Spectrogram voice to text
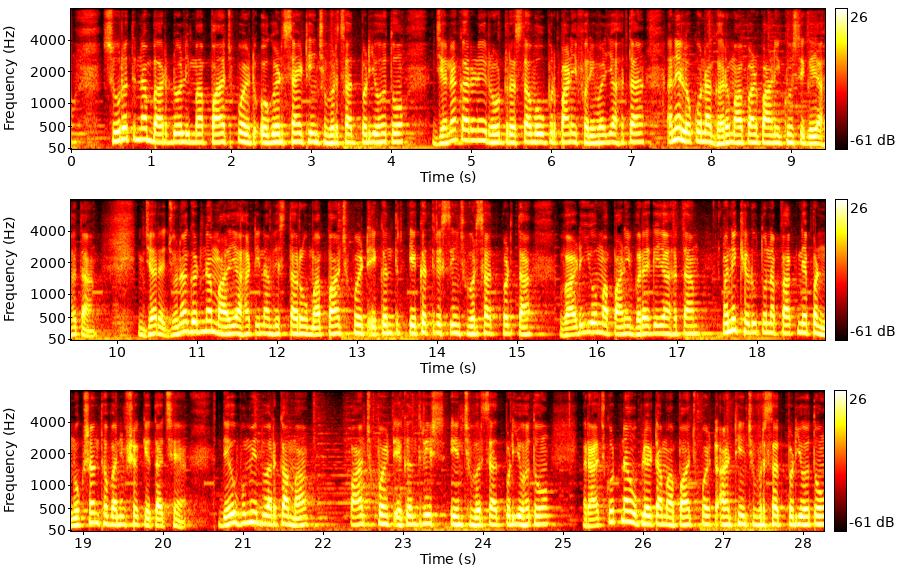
સુરતના બારડોલીમાં પાંચ પોઈન્ટ ઓગણસાઠ ઇંચ વરસાદ પડ્યો હતો. જેના કારણે રોડ રસ્તાઓ ઉપર પાણી ફરી વળ્યા હતા અને લોકોના ઘરમાં પણ પાણી ઘૂસી ગયા હતા. જ્યારે જૂનાગઢના માળિયાહાટીના વિસ્તારોમાં પાંચ પોઈન્ટ એકત્રીસ ઇંચ વરસાદ પડતા વાડીઓમાં પાણી ભરાઈ ગયા હતા અને ખેડૂતોના પાકને પણ નુકસાન થવાની શક્યતા છે. દેવભૂમિ દ્વારકામાં પાંચ પોઈન્ટ એકત્રીસ ઇંચ વરસાદ પડ્યો હતો. રાજકોટના ઉપલેટામાં પાંચ પોઈન્ટ આઠ ઇંચ વરસાદ પડ્યો હતો.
